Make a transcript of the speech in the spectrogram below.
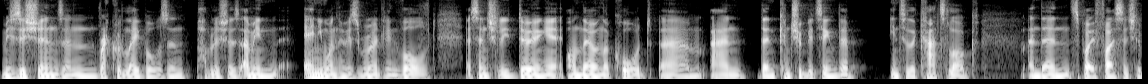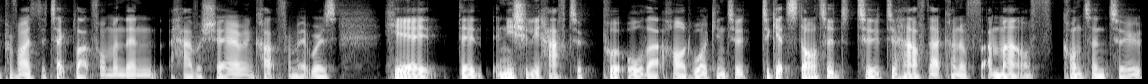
musicians and record labels and publishers. I mean, anyone who is remotely involved, essentially doing it on their own accord um, and then contributing the into the catalog. And then Spotify essentially provides the tech platform and then have a share and cut from it. Whereas here, they initially have to put all that hard work into it to get started, to to have that kind of amount of content to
